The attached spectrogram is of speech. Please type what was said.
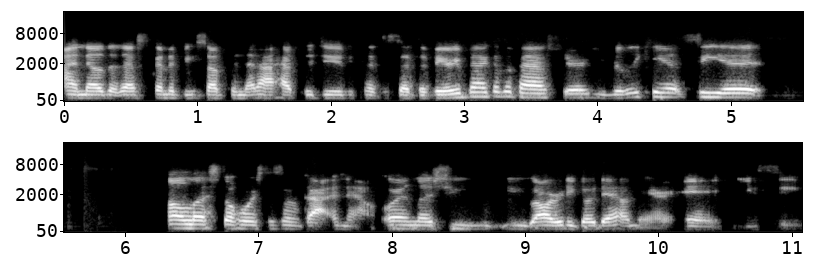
I know that that's going to be something that I have to do because it's at the very back of the pasture. You really can't see it unless the horses have gotten out or unless you you already go down there and you see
